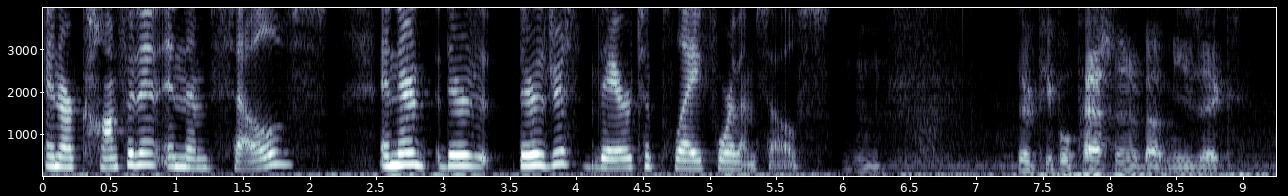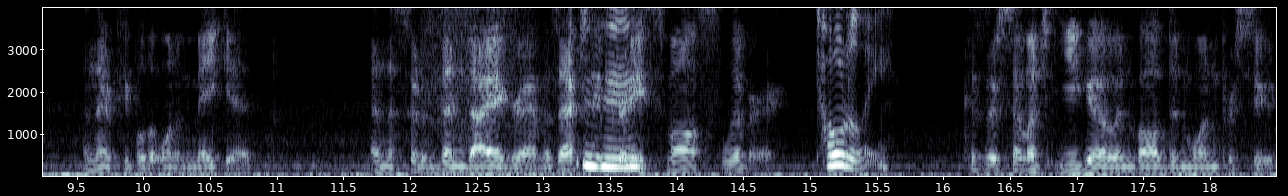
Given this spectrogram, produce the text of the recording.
and are confident in themselves and they're they're they're just there to play for themselves. Mm-hmm. There are people passionate about music and there are people that want to make it. And the sort of Venn diagram is actually Mhm. a pretty small sliver. Totally. because there's so much ego involved in one pursuit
